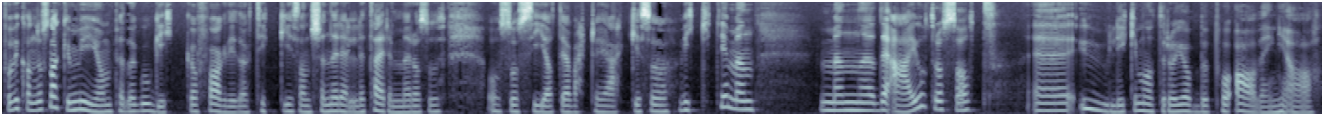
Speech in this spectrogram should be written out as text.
For vi kan jo snakke mye om pedagogikk og fagdidaktikk i sånn generelle termer, og så, og så si at ja, verktøyet er ikke så viktig, men, men det er jo tross alt eh, ulike måter å jobbe på avhengig av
